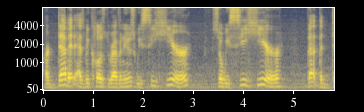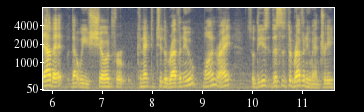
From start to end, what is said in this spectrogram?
Our debit as we close the revenues, we see here, so we see here that the debit that we showed for connected to the revenue one, right? So these this is the revenue entry.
